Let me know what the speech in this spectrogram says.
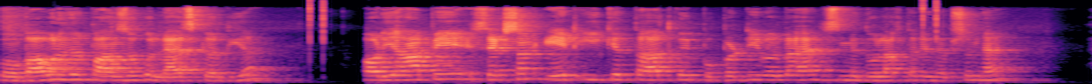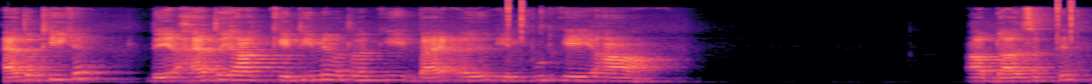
बावन हज़ार पाँच सौ को लैस कर दिया। और यहाँ पे सेक्शन एट ई के तहत कोई प्रॉपर्टी वाला है जिसमें दो लाख तक रिजप्शन है है तो ठीक है। दे, है तो यहाँ के टी में मतलब कि इनपुट के यहाँ आप डाल सकते हैं।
